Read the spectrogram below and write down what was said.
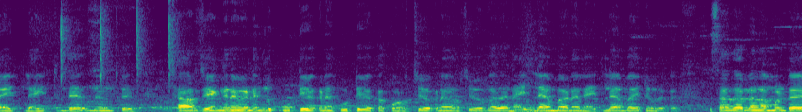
ലൈറ്റ് ലൈറ്റിന്റെ നിങ്ങൾക്ക് ചാർജ് എങ്ങനെ വേണമെങ്കിലും കൂട്ടി വെക്കണേ കൂട്ടി വെക്കാം കുറച്ച് വെക്കണേ കുറച്ച് വെക്കാം അത് നൈറ്റ് ലാമ്പാണ് നൈറ്റ് ലാമ്പായിട്ടും വെക്കാം. സാധാരണ നമ്മളുടെ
